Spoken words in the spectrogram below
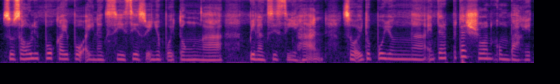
So, sa huli po kayo po ay nagsisi. So, inyo po itong uh, pinagsisihan. So, ito po yung uh, interpretasyon kung bakit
